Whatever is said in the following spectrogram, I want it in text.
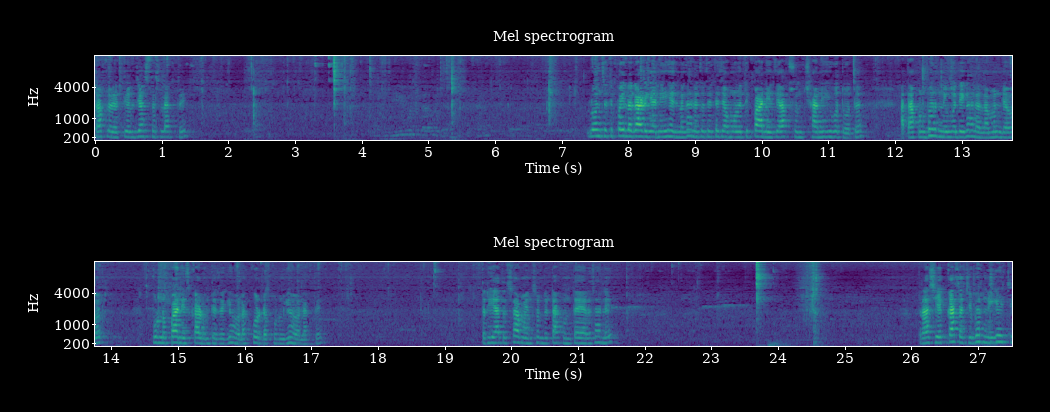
तर आपल्याला तेल जास्तच लागतंय. लोणचं ते पहिलं गाडग्याने ह्यानं घालत होते त्याच्यामुळे ते पाणी ते आपसून छान हिवत होत. होतं आता आपण भरणीमध्ये घालायला म्हणल्यावर पूर्ण पाणीच काढून त्याचं घ्यावं लागतं कोरडं करून घ्यावं लागतंय. तर हे आता सामान समजा टाकून तयार झाले तर अशी एक काचाची भरणी घ्यायची.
